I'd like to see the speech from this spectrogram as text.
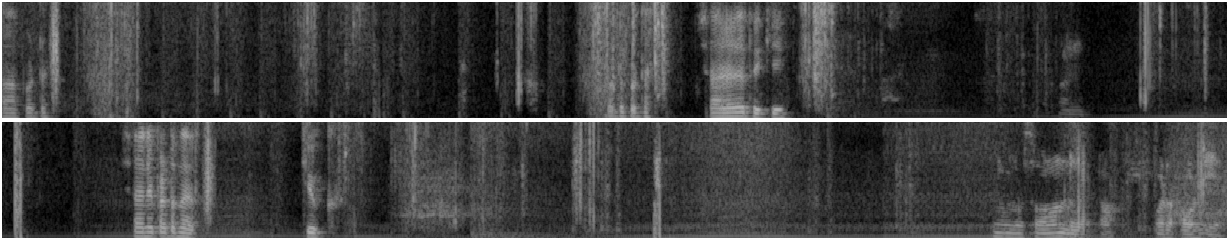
ആ പോട്ടെ. പോട്ടെ പോട്ടെ. ഷാനിനെ പിക്ക് ഷാനി പെട്ടെന്ന് ക്യുക്ക്. സോണുണ്ട് കേട്ടോ. ഇവിടെ ഹോൾഡ് ചെയ്യാം.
